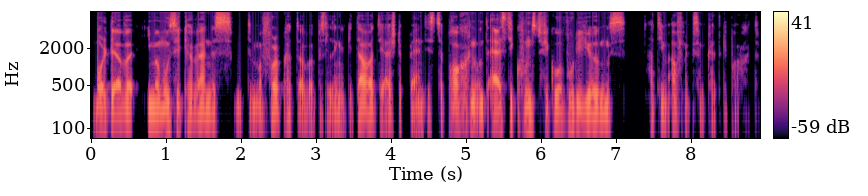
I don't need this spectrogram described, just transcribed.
wollte aber immer Musiker werden, das mit dem Erfolg hat aber ein bisschen länger gedauert, die erste Band ist zerbrochen und erst die Kunstfigur Woody Jürgens hat ihm Aufmerksamkeit gebracht.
